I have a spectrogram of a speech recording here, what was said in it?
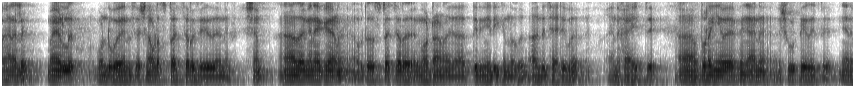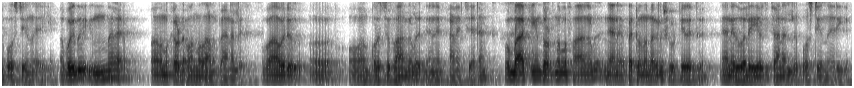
പാനൽ മേളിൽ കൊണ്ടുപോയതിന് ശേഷം അവിടെ സ്ട്രെച്ചർ ചെയ്തതിന് ശേഷം അതെങ്ങനെയൊക്കെയാണ് ഒരു സ്ട്രെച്ചർ എങ്ങോട്ടാണ് തിരിഞ്ഞിരിക്കുന്നത് അതിന്റെ ചരിവ് അതിന്റെ ഹൈറ്റ് തുടങ്ങിയവയൊക്കെ ഞാൻ ഷൂട്ട് ചെയ്തിട്ട് ഞാൻ പോസ്റ്റ് ചെയ്യുന്നതായിരിക്കും. അപ്പോൾ ഇത് ഇന്നലെ നമുക്കവിടെ വന്നതാണ് പാനൽ അപ്പോൾ ആ ഒരു കുറച്ച് ഭാഗങ്ങൾ ഞാൻ കാണിച്ചു തരാം. അപ്പോൾ ബാക്കിയും തുടർന്നുള്ള ഭാഗങ്ങൾ ഞാൻ പറ്റുമെന്നുണ്ടെങ്കിൽ ഷൂട്ട് ചെയ്തിട്ട് ഞാൻ ഇതുപോലെ ഈ ചാനലിൽ പോസ്റ്റ് ചെയ്യുന്നതായിരിക്കും.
